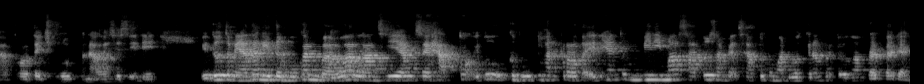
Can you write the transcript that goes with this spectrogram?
uh, Protege Group Analysis ini itu ternyata ditemukan bahwa lansia yang sehat kok itu kebutuhan proteinnya itu minimal 1 sampai 1,2 gram per kilogram berat badan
